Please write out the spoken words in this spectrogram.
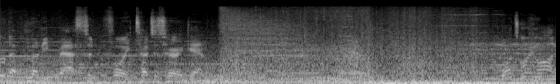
Kill that bloody bastard before he touches her again. What's going on?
